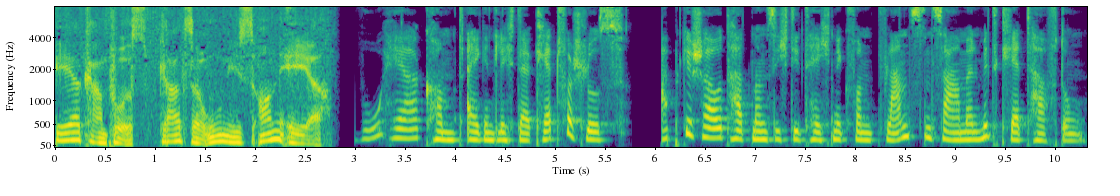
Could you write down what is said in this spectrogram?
Air Campus, Grazer Unis on Air. Woher kommt eigentlich der Klettverschluss? Abgeschaut hat man sich die Technik von Pflanzensamen mit Kletthaftung.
